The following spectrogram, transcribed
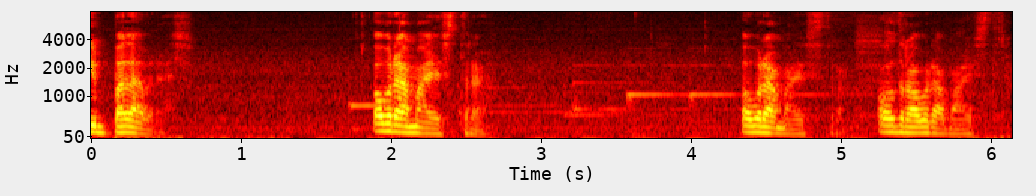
Sin palabras. Obra maestra. Obra maestra. Otra obra maestra.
